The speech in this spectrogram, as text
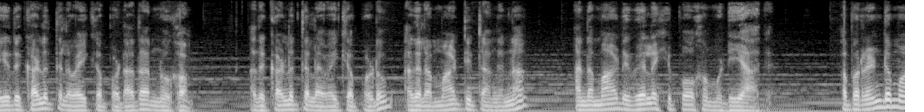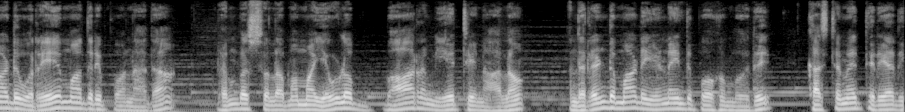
இது கழுத்தில் வைக்கப்படாதான் நுகம். அது கழுத்தில் வைக்கப்படும். அதில் மாட்டிட்டாங்கன்னா அந்த மாடு விலகி போக முடியாது. அப்போ ரெண்டு மாடு ஒரே மாதிரி போனாதான் ரொம்ப சுலபமாக எவ்வளோ பாரம் ஏற்றினாலும் அந்த ரெண்டு மாடு இணைந்து போகும்போது கஷ்டமே தெரியாது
